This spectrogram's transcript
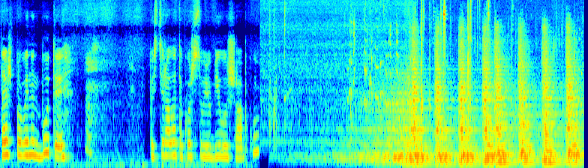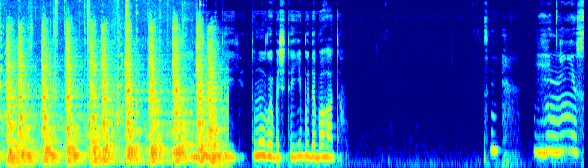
теж повинен бути. Постирала також свою білу шапку. Вибачте, її буде багато. Це її ніс.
